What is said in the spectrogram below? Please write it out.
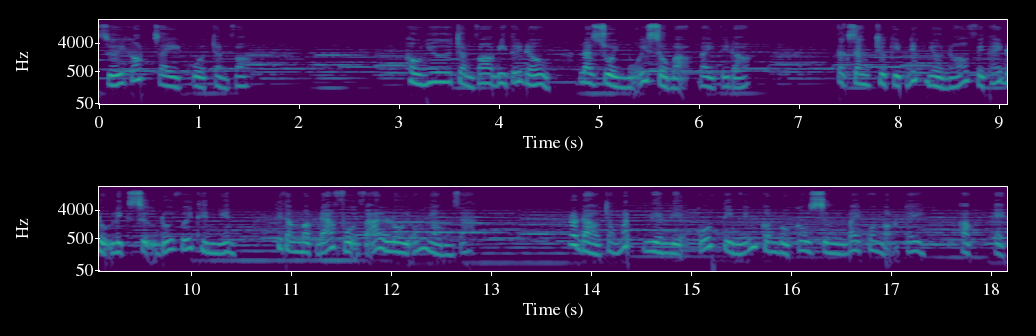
dưới gót giày của tròn vo. Hầu như tròn vo đi tới đâu là ruồi mũi sầu bọ bay tới đó. Tặc răng chưa kịp nhắc nhở nó về thái độ lịch sự đối với thiên nhiên, thì thằng mập đã vội vã lôi ống nhòm ra. Nó đào trong mắt lia lịa cố tìm những con bồ câu rừng bay qua ngọn cây, hoặc kẹt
